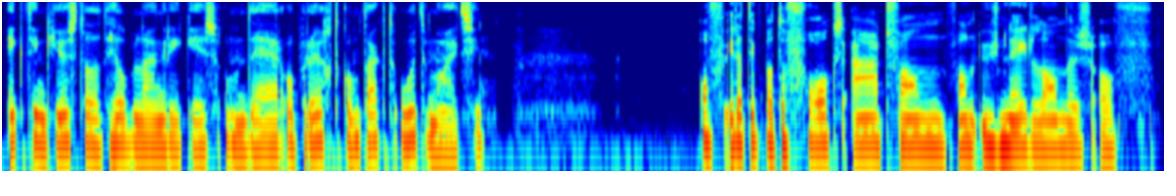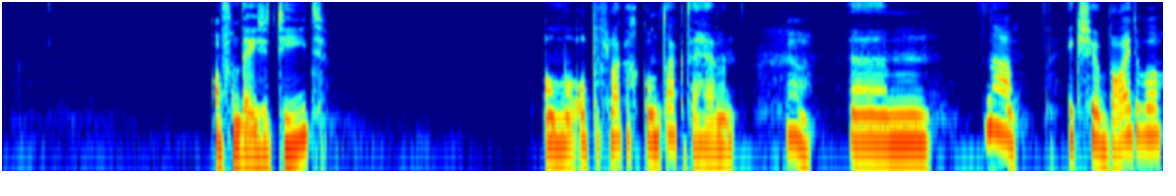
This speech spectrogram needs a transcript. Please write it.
ik denk juist dat het heel belangrijk is om daar oprecht contact over te maken zien. Of is dat ik wat de volksaard van, van u Nederlanders of, of van deze tijd? Om oppervlakkig contact te hebben. Ja. Um, nou, ik zie beide wel.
